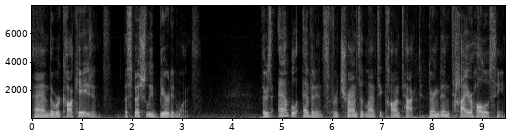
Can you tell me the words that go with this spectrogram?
and there were Caucasians, especially bearded ones. There's ample evidence for transatlantic contact during the entire Holocene,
